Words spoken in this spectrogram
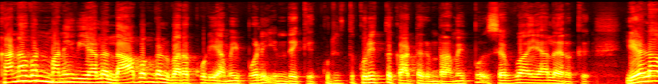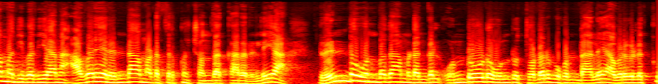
கணவன் மனைவியால் லாபங்கள் வரக்கூடிய அமைப்புகளை இன்றைக்கு குறித்து குறித்து காட்டுகின்ற அமைப்பு செவ்வாயால் இருக்குது ஏழாம் அதிபதியான அவரே ரெண்டாம் இடத்திற்கும் சொந்தக்காரர் இல்லையா? ரெண்டு ஒன்பதாம் இடங்கள் ஒன்றோடு ஒன்று தொடர்பு கொண்டாலே அவர்களுக்கு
